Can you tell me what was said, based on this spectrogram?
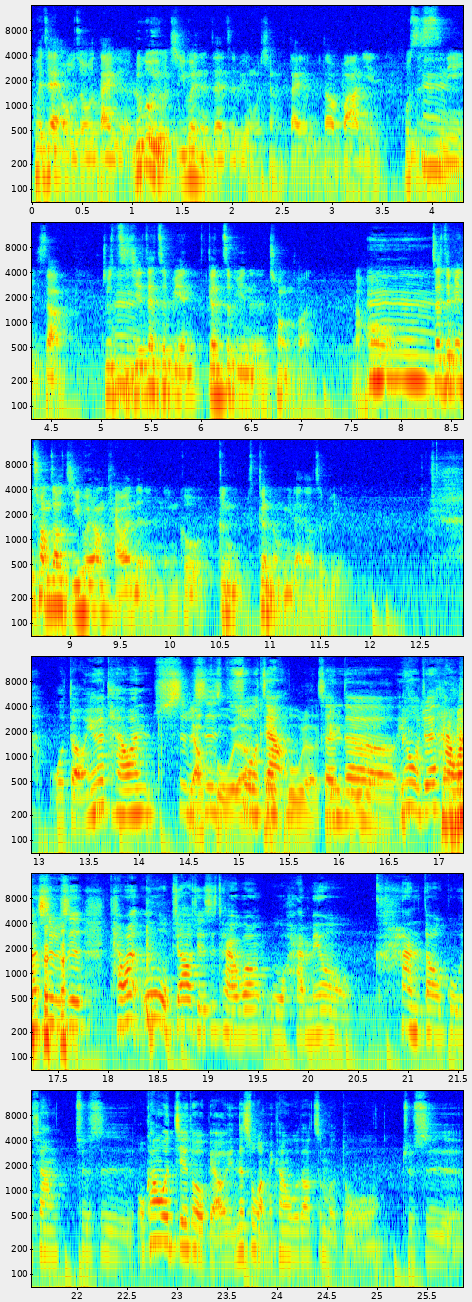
会在欧洲待个，如果有机会能在这边，我想待个五到八年，或是十年以上。嗯就直接在这边跟这边的人创团，然后在这边创造机会，让台湾的人能够更更容易来到这边。我懂，因为台湾是不是做这样真的？因为我觉得台湾是不是 台湾？因为我比较好奇的是台湾，我还没有看到过像就是我看过街头表演，但是我还没看过到这么多，就是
